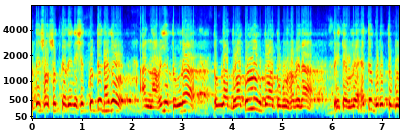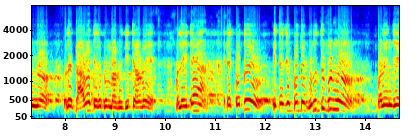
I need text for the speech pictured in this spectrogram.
আদেশ, অসৎ কাজে নিষেধ করতে থাকো, আর না হলে তোমরা তোমরা দোয়া করলেও দোয়া কবুল হবে না। এটা হলো এত গুরুত্বপূর্ণ। বলে, দাওয়াত এরকম ভাবে দিতে হবে। বলে, এটা এটা কত, এটা যে কত গুরুত্বপূর্ণ। বলেন যে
